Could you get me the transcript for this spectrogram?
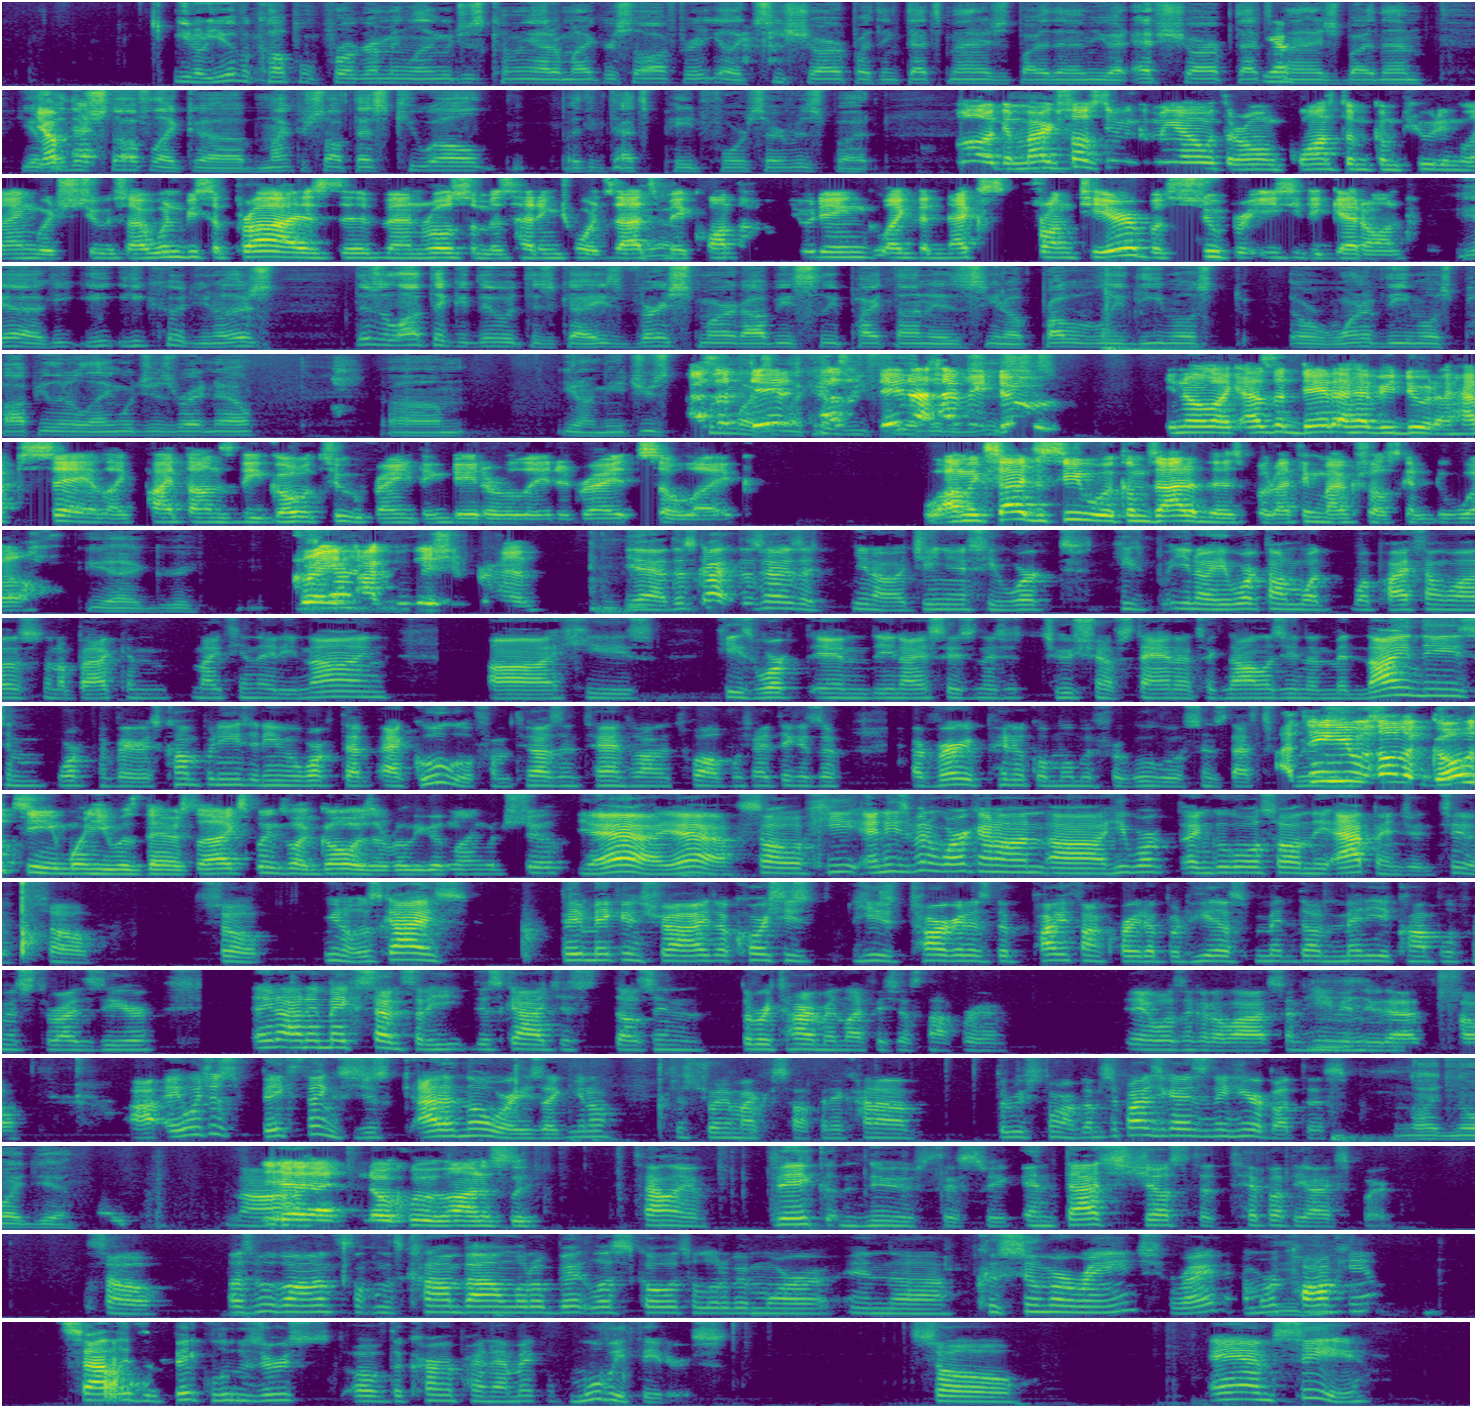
you know, you have a couple programming languages coming out of Microsoft, right? You like C sharp. I think that's managed by them. You got F sharp. That's Yep. managed by them. You have Yep. other stuff like uh, Microsoft SQL. I think that's paid for service, but Look, and Microsoft's even coming out with their own quantum computing language too. So I wouldn't be surprised if Van Rossum is heading towards that to make quantum computing like the next frontier, but super easy to get on. yeah, he, he, he could. You know, there's there's a lot they could do with this guy. He's very smart. Obviously, Python is you know probably the most or one of the most popular languages right now. Um, you know, I mean, it's used As pretty a much data, like as a data heavy dude, you know, like as a data heavy dude, I have to say like Python's the go to for anything data related, right? So like, well, I'm excited to see what comes out of this, but I think Microsoft's gonna do well. Yeah, I agree. Great Yeah. acquisition for him. Yeah, this guy this guy's a you know a genius. He worked he's you know he worked on what what Python was you know back in 1989. Uh, he's he's worked in the United States Institution of Standard and Technology in the mid 90s and worked in various companies and even worked at, at Google from 2010 to 2012, which I think is a, a very pinnacle moment for Google since that's I really- think he was on the Go team when he was there, so that explains why Go is a really good language too. Yeah, yeah. So he and he's been working on uh he worked in Google also on the app engine too. So so you know this guy's been making strides. Of course he's he's targeted as the Python creator, but he has done many accomplishments throughout his year. And, and it makes sense that he this guy just doesn't the retirement life is just not for him. It wasn't gonna last, and he even Mhm. knew that. So uh, it was just big things. He just out of nowhere, he's like, you know, just joining Microsoft, and it kind of threw storms. I'm surprised you guys didn't hear about this. I had no idea. Uh, yeah, no clue, honestly. telling you, big news this week, and that's just the tip of the iceberg. So let's move on. So let's calm down a little bit. Let's go to a little bit more in the consumer range, right? And we're Mhm. talking, sadly, the big losers of the current pandemic: movie theaters. So AMC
